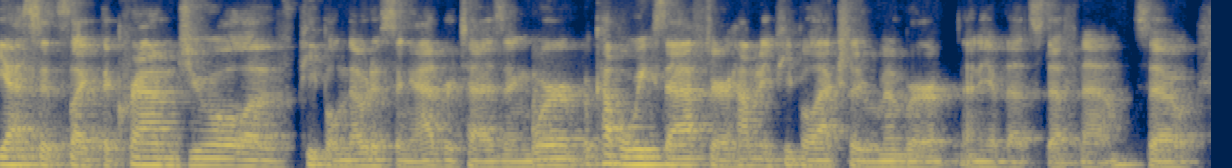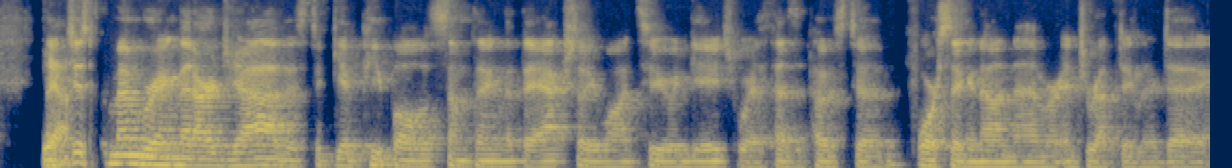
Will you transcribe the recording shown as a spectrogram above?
yes, it's like the crown jewel of people noticing advertising. We're a couple weeks after how many people actually remember any of that stuff now. So yeah. Like just remembering that our job is to give people something that they actually want to engage with as opposed to forcing it on them or interrupting their day.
